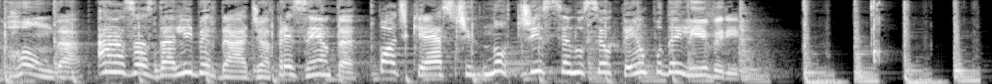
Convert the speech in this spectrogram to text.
Honda Asas da Liberdade apresenta podcast Notícia no seu tempo delivery.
